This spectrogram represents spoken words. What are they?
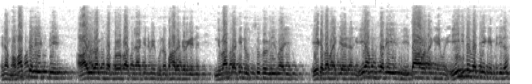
එහෙනම් මමත් කලේ ඉන්නේ ආයුර්වේද සම්බලපත්නා කියන මේ ගුණ පහළ කරගෙන නිවන් දකින්න උත්සුක වීමයි. ඒක තමයි කියන්නේ. ඒ අමනුෂ්‍යරි හිතාව නම් එහෙම ඒ හිත වැටි එකෙන් මිදිලා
